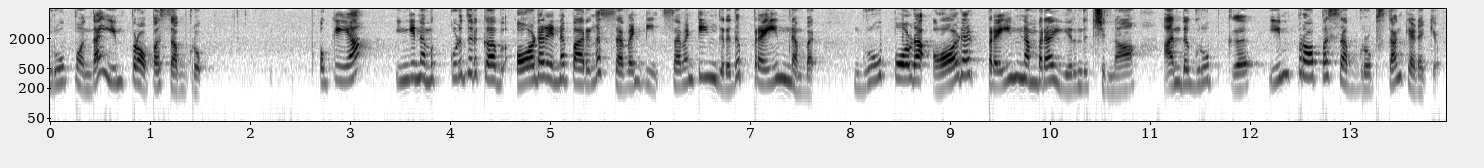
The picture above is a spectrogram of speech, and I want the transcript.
குரூப்பும் தான் இம்ப்ராப்பர் சப் குரூப் ஓகேயா இங்கே நமக்கு கொடுத்துருக்க ஆர்டர் என்ன பாருங்கள் செவன்டீன் செவன்டீன்கிறது ப்ரைம் நம்பர் குரூப்போட ஆர்டர் ப்ரைம் நம்பராக இருந்துச்சுன்னா அந்த குரூப்புக்கு இம்ப்ராப்பர் சப் குரூப்ஸ் தான் கிடைக்கும்.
